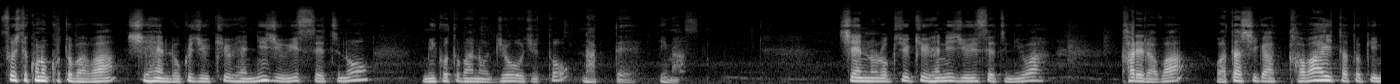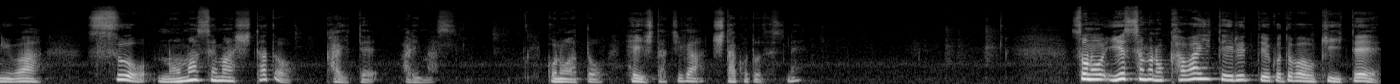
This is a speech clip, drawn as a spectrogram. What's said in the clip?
そしてこの言葉は詩編69編21節の御言葉の成就となっています。詩編の69編21節には彼らは私が乾いた時には酢を飲ませましたと書いてあります。この後兵士たちがしたことですね。そのイエス様の乾いているっていう言葉を聞いて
